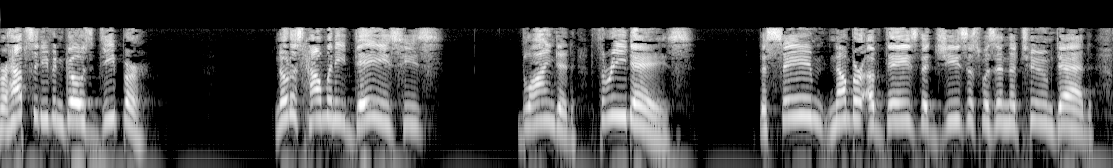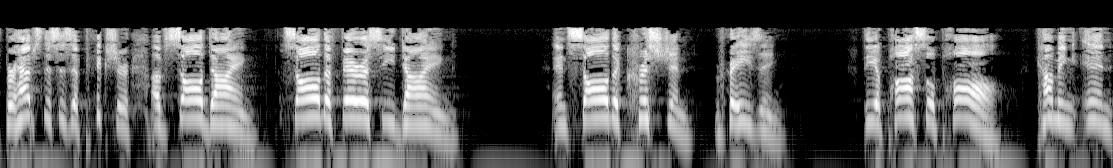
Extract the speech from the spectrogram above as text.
Perhaps it even goes deeper. Notice how many days he's blinded. Three days. The same number of days that Jesus was in the tomb dead. Perhaps this is a picture of Saul dying, Saul the Pharisee dying, and Saul the Christian raising. The apostle Paul coming in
